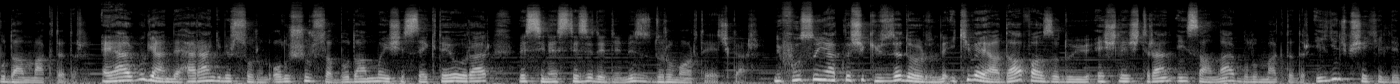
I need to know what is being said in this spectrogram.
budanmaktadır. Eğer bu gende herhangi bir sorun oluşursa budanma işi sekteye uğrar ve sinestezi dediğimiz durum ortaya çıkar. Nüfusun yaklaşık %4'ünde iki veya daha fazla duyuyu eşleştiren insanlar bulunmaktadır. İlginç bir şekilde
